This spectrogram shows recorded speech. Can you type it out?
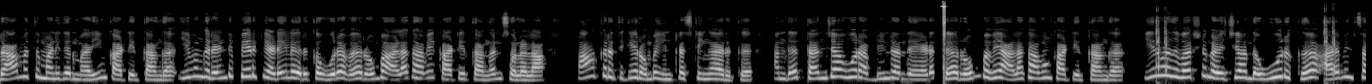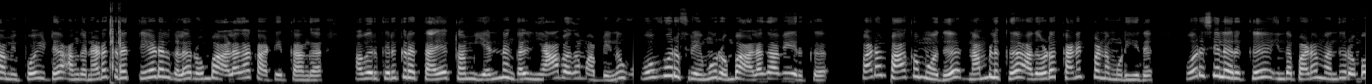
கிராமத்து மனிதர் மாதிரியும் காட்டியிருக்காங்க. இவங்க ரெண்டு பேருக்கு இடையில இருக்க உறவை ரொம்ப அழகாவே காட்டியிருக்காங்கன்னு சொல்லலாம். பார்க்குறதுக்கே ரொம்ப இன்ட்ரெஸ்டிங்கா இருக்கு. அந்த தஞ்சாவூர் அப்படின்ற அந்த இடத்த ரொம்பவே அழகாவும் காட்டியிருக்காங்க. இருபது வருஷம் கழிச்சு அந்த ஊருக்கு அரவிந்த் சாமி போயிட்டு அங்க நடக்கிற தேடல்களை ரொம்ப அழகா காட்டியிருக்காங்க. அவருக்கு இருக்கிற தயக்கம் எண்ணங்கள் ஞாபகம் அப்படின்னு ஒவ்வொரு ஃப்ரேமும் ரொம்ப அழகாவே இருக்கு. படம் பார்க்கும்போது நம்மளுக்கு அதோட கனெக்ட் பண்ண முடியுது. ஒரு சிலருக்கு இந்த படம் வந்து ரொம்ப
